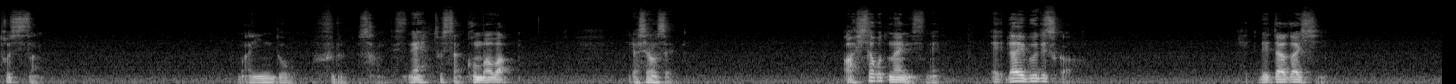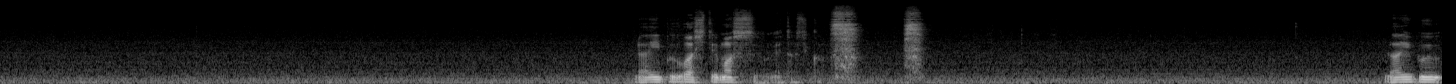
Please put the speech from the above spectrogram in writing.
としさん。マインドフルさんですね。としさんこんばんは。いらっしゃいませ。あしたことないんですね。えライブですか？レター返し。ライブはしてますよね確か。ライブ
